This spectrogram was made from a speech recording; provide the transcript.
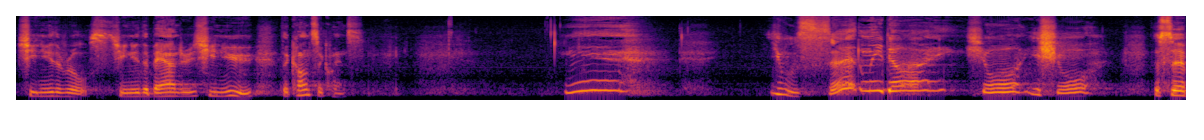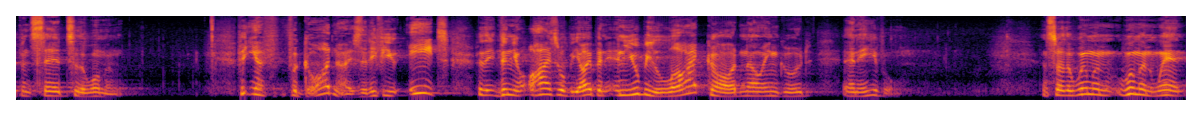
She knew the rules. She knew the boundaries. She knew the consequence. Yeah, you will certainly die. Sure, you sure? The serpent said to the woman, but you know, for God knows that if you eat, then your eyes will be open and you'll be like God, knowing good and evil. And so the woman, woman went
